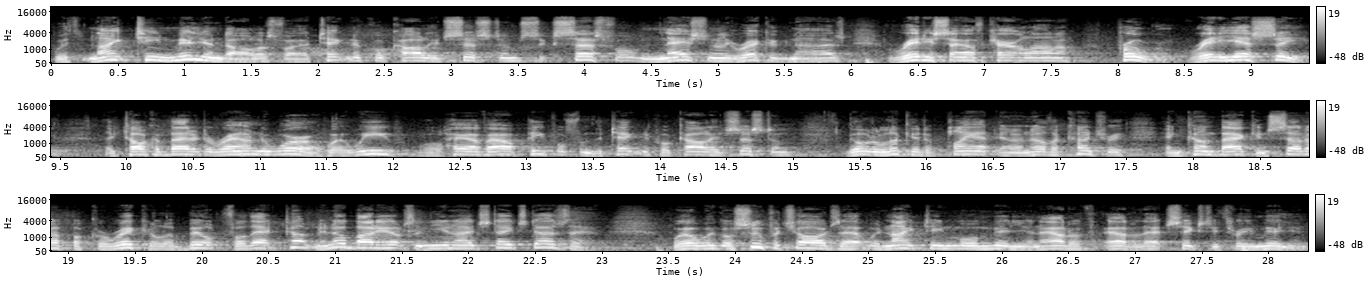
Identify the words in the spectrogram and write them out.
with $19 million for our technical college system's successful, nationally recognized Ready South Carolina program, Ready SC. They talk about it around the world where we will have our people from the technical college system go to look at a plant in another country and come back and set up a curricula built for that company. Nobody else in the United States does that. Well, we're going to supercharge that with 19 more million out of, out of that 63 million.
